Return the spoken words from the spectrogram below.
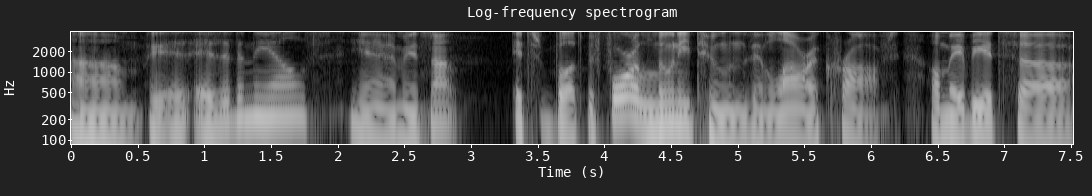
Um, is it in the L's? Yeah, I mean it's not. It's well, it's before Looney Tunes and Lara Croft. Oh, maybe it's uh,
